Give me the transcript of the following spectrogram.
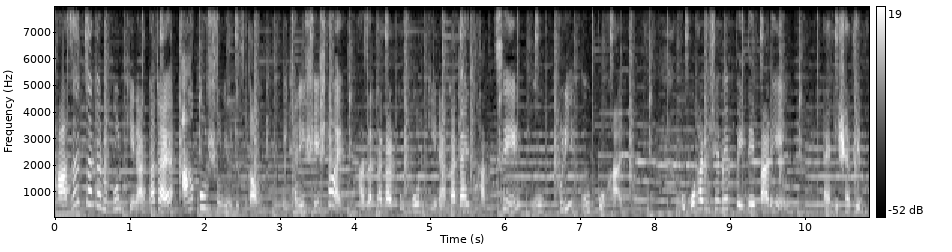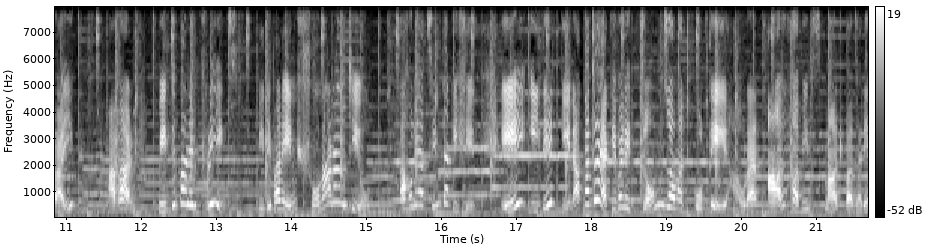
হাজার টাকার উপর কেনাকাটায় আকর্ষণীয় ডিসকাউন্ট এখানেই শেষ নয়, হাজার টাকার উপর কেনাকাটায় থাকছে উপরি উপহার। উপহার হিসেবে পেতে পারেন একই সাথে বাইক আবার পেতে পারেন ফ্রিজ পেতে পারেন সোনার আংটিও। তাহলে আর চিন্তা কিসের? এই ঈদের কেনাকাটা একেবারে জমজমাট করতে হাওড়ার আল হাবিব স্মার্ট বাজারে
